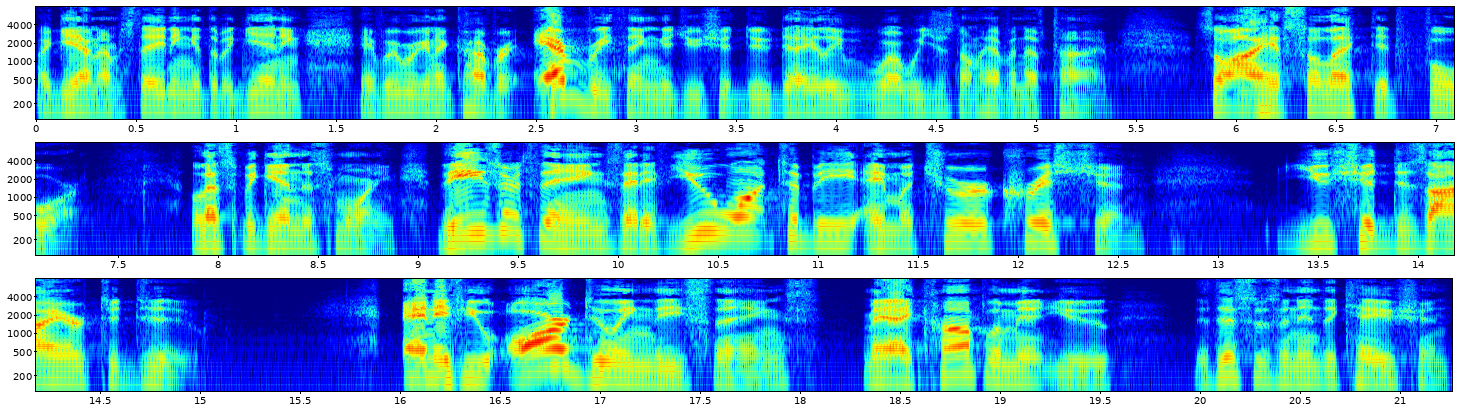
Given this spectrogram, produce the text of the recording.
again, I'm stating at the beginning, if we were going to cover everything that you should do daily, well, we just don't have enough time. So I have selected four. Let's begin this morning. These are things that if you want to be a mature Christian, you should desire to do. And if you are doing these things, may I compliment you that this is an indication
